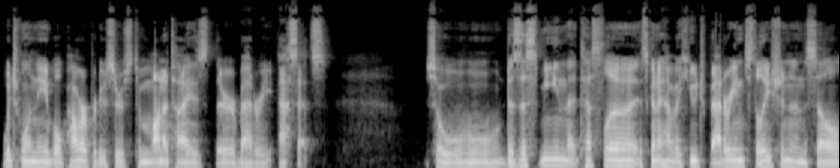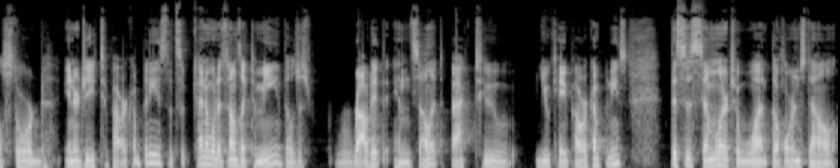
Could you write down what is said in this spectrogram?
which will enable power producers to monetize their battery assets. So, does this mean that Tesla is going to have a huge battery installation and sell stored energy to power companies? That's kind of what it sounds like to me. They'll just route it and sell it back to UK power companies. This is similar to what the Hornsdale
